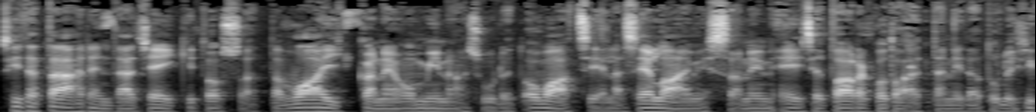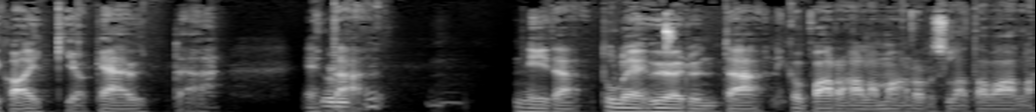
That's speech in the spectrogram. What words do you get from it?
sitä tähdentää Jake tuossa, että vaikka ne ominaisuudet ovat siellä selaimissa, niin ei se tarkoita, että niitä tulisi kaikkia käyttää. Että Kyllä. niitä tulee hyödyntää niin parhaalla mahdollisella tavalla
